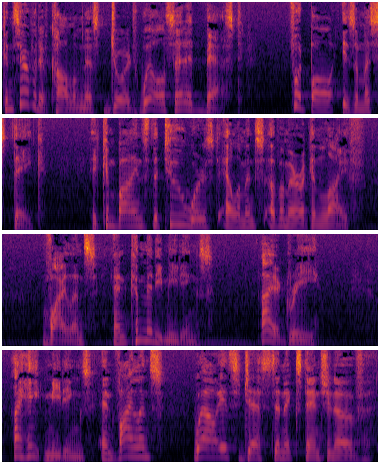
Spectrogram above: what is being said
Conservative columnist George Will said it best Football is a mistake. It combines the two worst elements of American life violence and committee meetings. I agree. I hate meetings, and violence, well, it's just an extension of,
